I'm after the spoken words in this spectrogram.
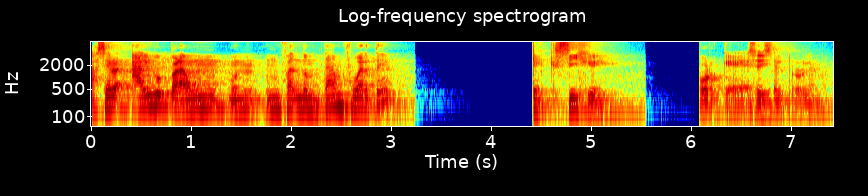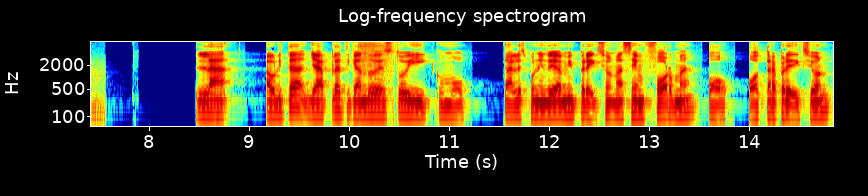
Hacer algo para un, un, un fandom tan fuerte que exige. Porque ese Sí. es el problema. La, ahorita ya platicando de esto y como tal vez poniendo ya mi predicción más en forma o otra predicción,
